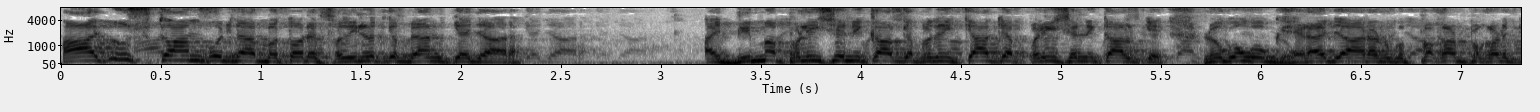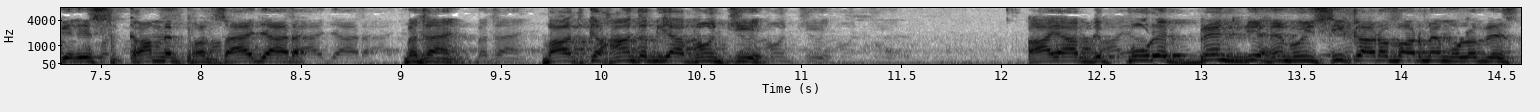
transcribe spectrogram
آج اس کام کو جناب بطور فضیلت کے بیان کیا جا رہا ہے۔ آج بیمہ پولیس سے نکال کے پتہ نہیں کیا کیا پولیس سے نکال کے لوگوں کو گھیرا جا رہا ہے، ان کو پکڑ پکڑ کے اس کام میں پھنسایا جا رہا ہے۔ بتائیں، بات کہاں تک جا پہنچی ہے؟ آج آپ کے پورے بینک جو ہیں وہ اسی کاروبار میں ملوث۔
